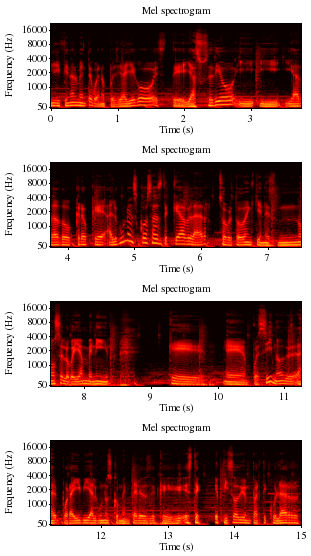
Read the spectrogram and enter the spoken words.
Y finalmente, bueno, pues ya llegó, este, ya sucedió y, ha dado, creo que, algunas cosas de qué hablar, sobre todo en quienes no se lo veían venir. Que, eh, pues sí, ¿no? Eh, por ahí vi algunos comentarios de que este episodio en particular,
